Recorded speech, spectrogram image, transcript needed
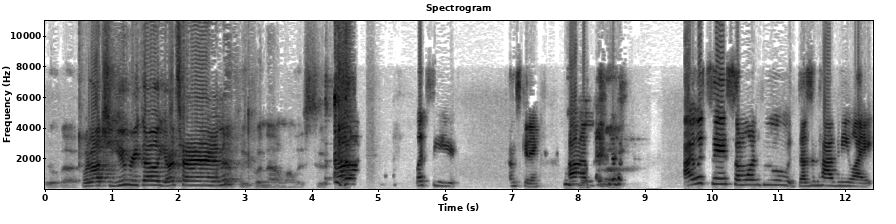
feel that. What about you, Rico? Your I'm turn. definitely putting that on my list too. Let's see. I'm just kidding. Um, I would say someone who doesn't have any like,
